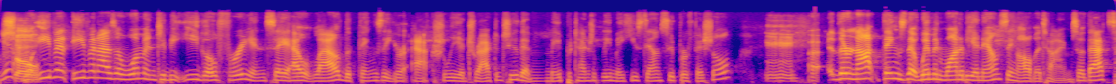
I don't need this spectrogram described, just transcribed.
Yeah. So- well, even even as a woman, to be ego free and say out loud the things that you're actually attracted to that may potentially make you sound superficial. Mhm. Uh, they're not things that women want to be announcing all the time. So that's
